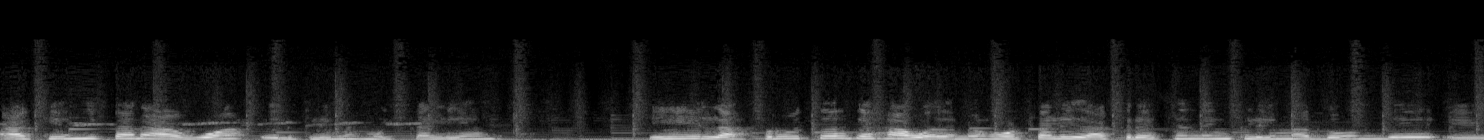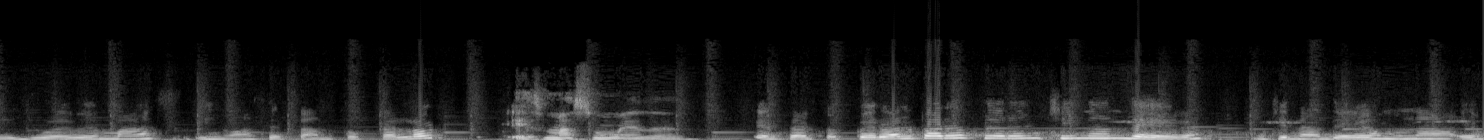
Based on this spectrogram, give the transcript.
aquí en Nicaragua el clima es muy caliente y las frutas de agua de mejor calidad crecen en climas donde eh, llueve más y no hace tanto calor. Es más humedad. Exacto, pero al parecer en Chinandega, Chinandega es una, es,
